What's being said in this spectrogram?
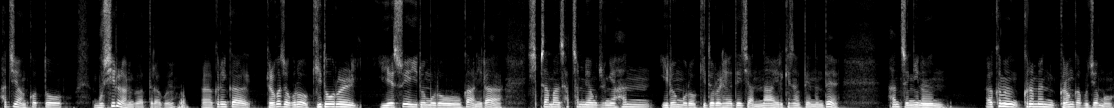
하지 않고 또 무시를 하는 것 같더라고요. 아, 그러니까 결과적으로 기도를 예수의 이름으로가 아니라 14만 4천 명 중에 한 이름으로 기도를 해야 되지 않나 이렇게 생각됐는데 한 증인은 아, 그러면 그러면 그런가 보죠 뭐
